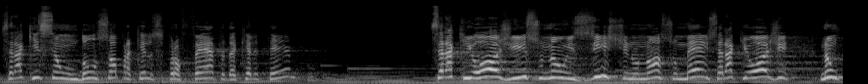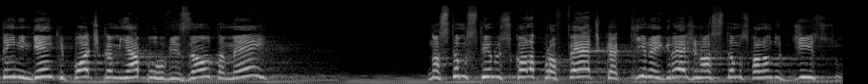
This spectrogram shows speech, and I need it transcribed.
Será que isso é um dom só para aqueles profetas daquele tempo? Será que hoje isso não existe no nosso meio? Será que hoje não tem ninguém que pode caminhar por visão também? Nós estamos tendo escola profética aqui na igreja, e nós estamos falando disso,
